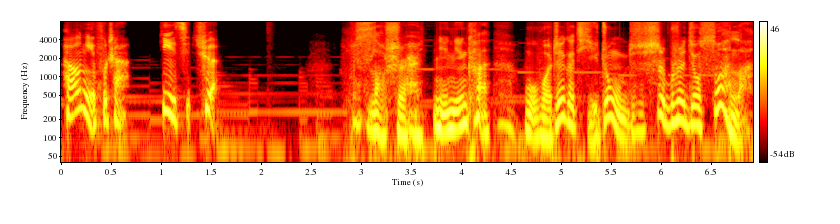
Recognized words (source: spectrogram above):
还有你，傅晨，一起去。”老师，您您看我这个体重是不是就算了？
